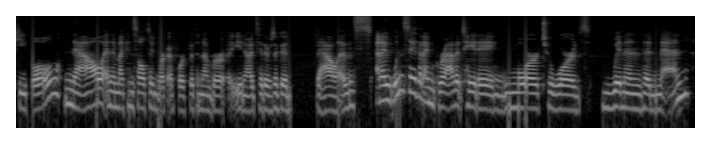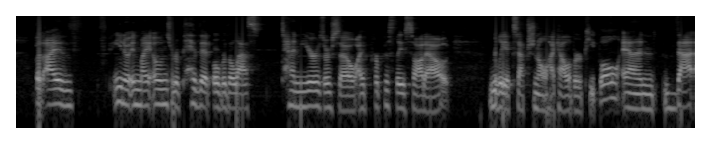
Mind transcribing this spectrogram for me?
people now, and in my consulting work, I've worked with a number, you know, I'd say there's a good balance. And I wouldn't say that I'm gravitating more towards women than men, but I've, you know, in my own sort of pivot over the last 10 years or so, I've purposely sought out really exceptional, high caliber people. And that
